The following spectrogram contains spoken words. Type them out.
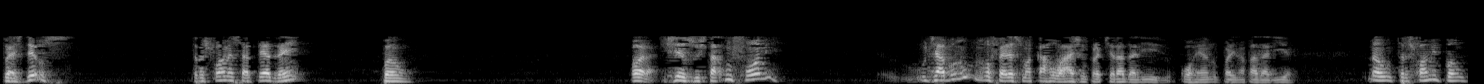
tu és Deus? Transforma essa pedra em pão. Ora, Jesus está com fome. O diabo não oferece uma carruagem para tirar dali, correndo para ir na padaria. Não, transforma em pão.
